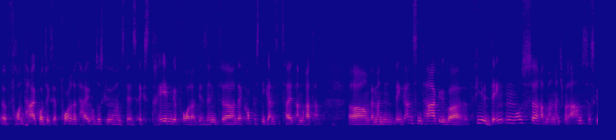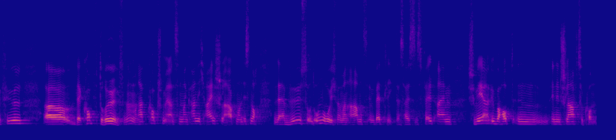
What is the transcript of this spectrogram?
äh, Frontalkortex, der vordere Teil unseres Gehirns, der ist extrem gefordert. Wir sind, äh, der Kopf ist die ganze Zeit am Rattern. Äh, wenn man den ganzen Tag über viel denken muss, äh, hat man manchmal abends das Gefühl, äh, der Kopf dröhnt. Ne? Man hat Kopfschmerzen, man kann nicht einschlafen, man ist noch nervös und unruhig, wenn man abends im Bett liegt. Das heißt, es fällt einem schwer, überhaupt in, in den Schlaf zu kommen.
